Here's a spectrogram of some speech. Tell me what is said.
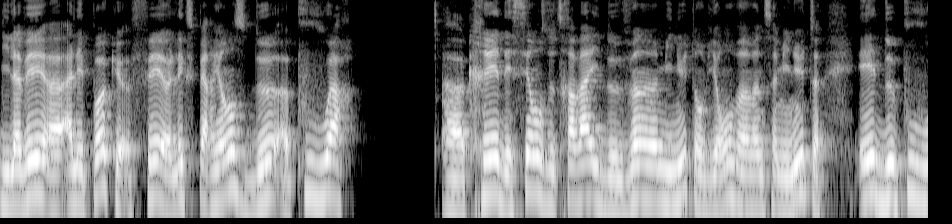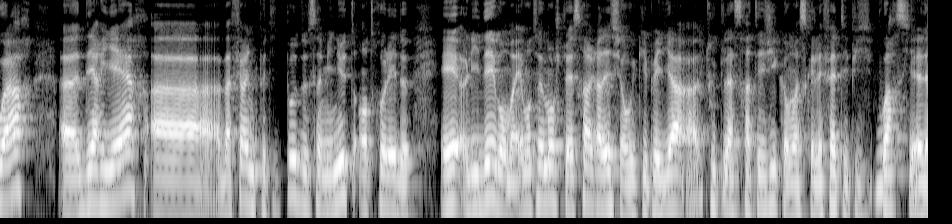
il avait à l'époque fait l'expérience de pouvoir créer des séances de travail de 20 minutes environ, 20-25 minutes, et de pouvoir euh, derrière euh, bah, faire une petite pause de 5 minutes entre les deux. Et l'idée, bon bah éventuellement je te laisserai regarder sur Wikipédia euh, toute la stratégie, comment est-ce qu'elle est faite, et puis voir si elle,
